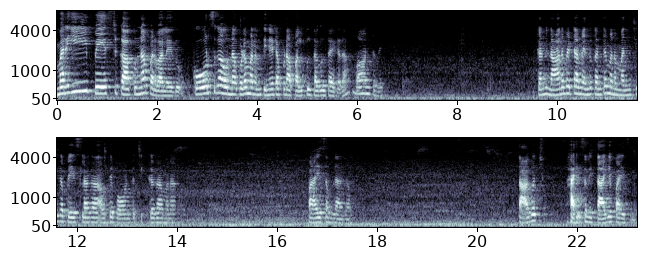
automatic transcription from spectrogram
మరీ పేస్ట్ కాకున్నా పర్వాలేదు. కోర్స్గా ఉన్నా కూడా మనం తినేటప్పుడు ఆ పలుకులు తగులుతాయి కదా బాగుంటుంది. కానీ నానబెట్టాము ఎందుకంటే మనం మంచిగా పేస్ట్ లాగా అవుతే బాగుంటుంది చిక్కగా మన పాయసం లాగా. తాగొచ్చు. పాయసం ఇది తాగే పాయసమే.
